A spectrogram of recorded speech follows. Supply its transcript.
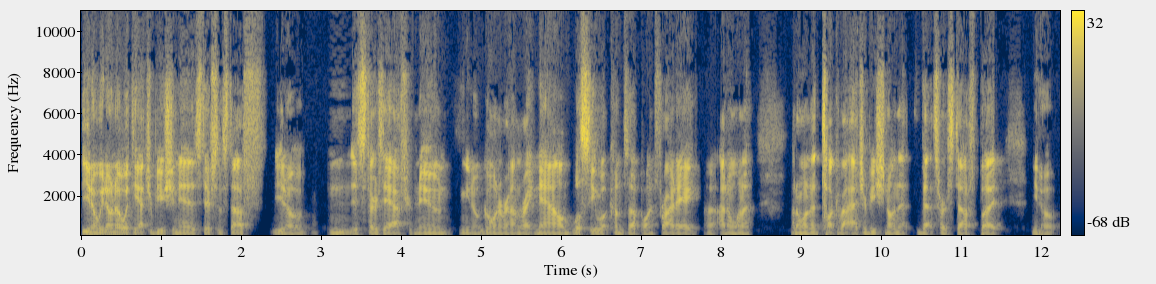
you know, we don't know what the attribution is. There's some stuff, you know, it's Thursday afternoon, you know, going around right now. We'll see what comes up on Friday. Uh, I don't want to, I don't want to talk about attribution on that, that sort of stuff, but you know,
